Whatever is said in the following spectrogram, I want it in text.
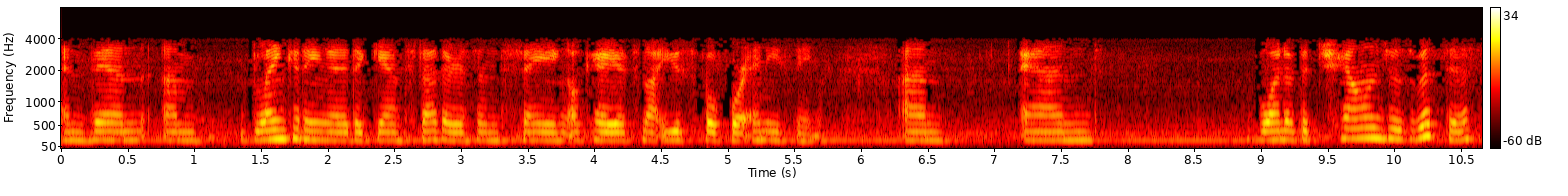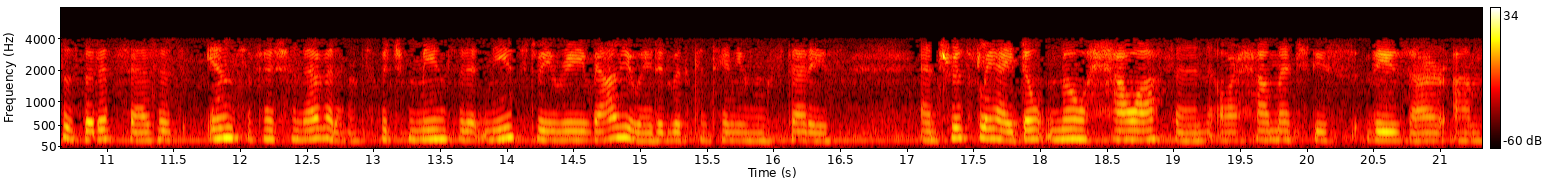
and then um, blanketing it against others and saying, okay, it's not useful for anything. Um, and one of the challenges with this is that it says it's insufficient evidence, which means that it needs to be reevaluated with continuing studies. And truthfully, I don't know how often or how much these these are um,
